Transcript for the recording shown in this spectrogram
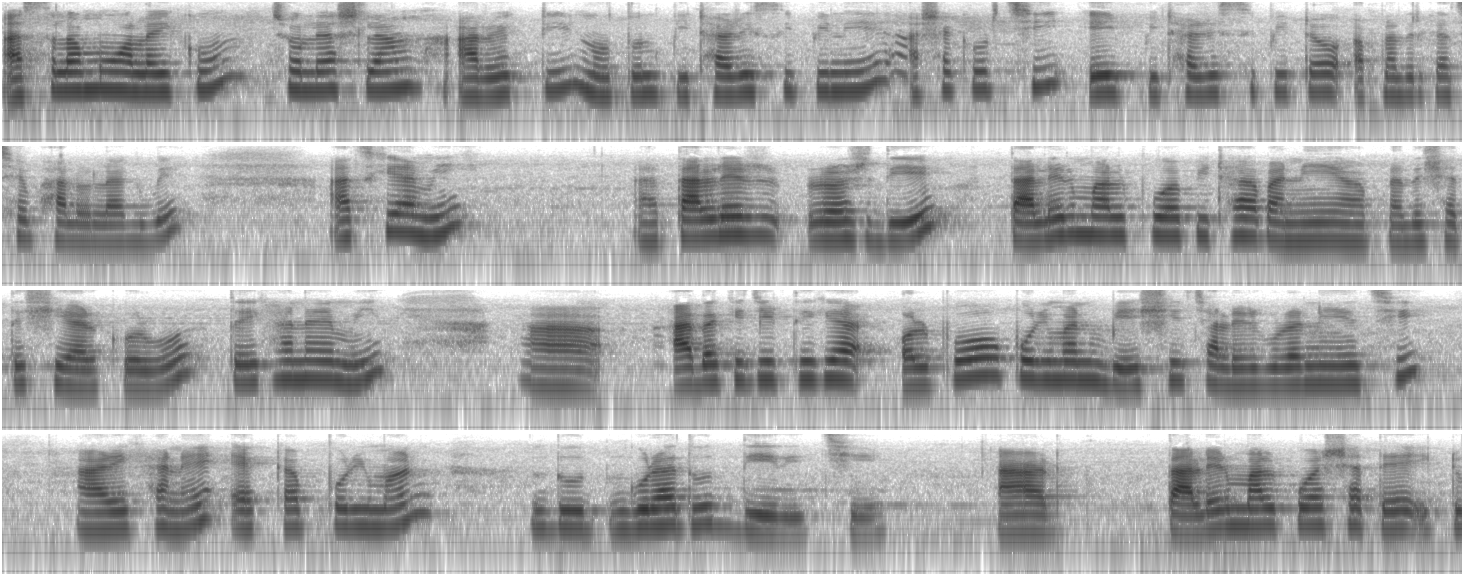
আসসালামু আলাইকুম। চলে আসলাম আরও একটি নতুন পিঠা রেসিপি নিয়ে। আশা করছি এই পিঠা রেসিপিটাও আপনাদের কাছে ভালো লাগবে। আজকে আমি তালের রস দিয়ে তালের মালপোয়া পিঠা বানিয়ে আপনাদের সাথে শেয়ার করব। তো এখানে আমি আধা কেজির থেকে অল্প পরিমাণ বেশি চালের গুঁড়া নিয়েছি। আর এখানে এক কাপ পরিমাণ দুধ, গুঁড়া দুধ দিয়ে দিচ্ছি। আর তালের মালপোয়ার সাথে একটু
